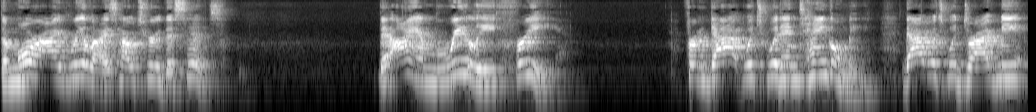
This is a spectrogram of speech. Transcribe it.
the more I realize how true this is. That I am really free from that which would entangle me, that which would drive me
